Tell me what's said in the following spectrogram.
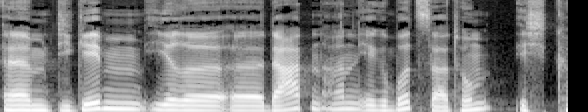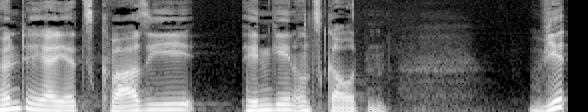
Ähm, die geben ihre äh, Daten an, ihr Geburtsdatum. Ich könnte ja jetzt quasi hingehen und scouten wird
